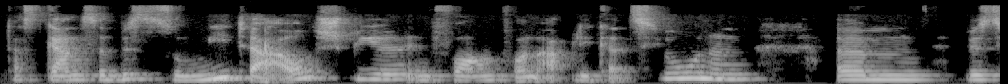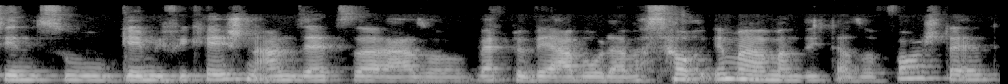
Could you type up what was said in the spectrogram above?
das Ganze bis zum Mieter ausspielen in Form von Applikationen, bis hin zu Gamification-Ansätze, also Wettbewerbe oder was auch immer man sich da so vorstellt.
